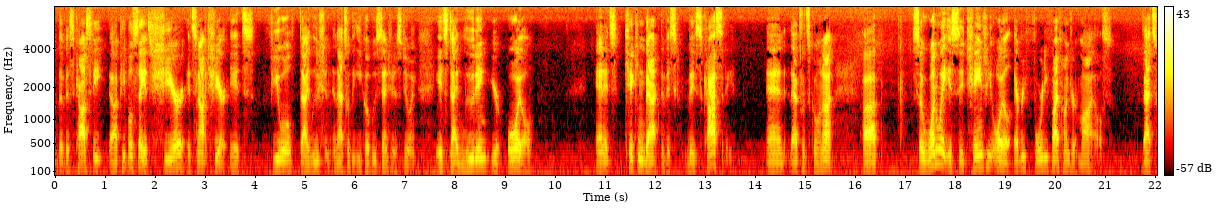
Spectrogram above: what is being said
the viscosity. Uh, people say it's shear. It's not shear. It's fuel dilution, and that's what the EcoBoost engine is doing. It's diluting your oil, and it's kicking back the vis viscosity, and that's what's going on. Uh, so one way is to change the oil every 4,500 miles. That's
